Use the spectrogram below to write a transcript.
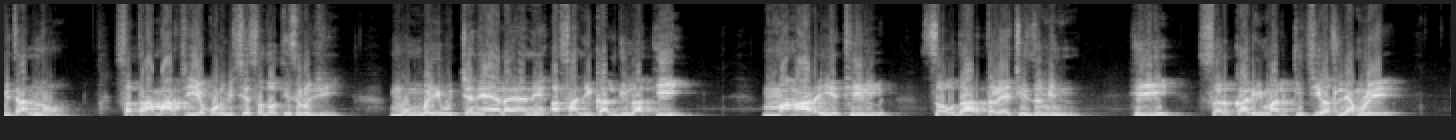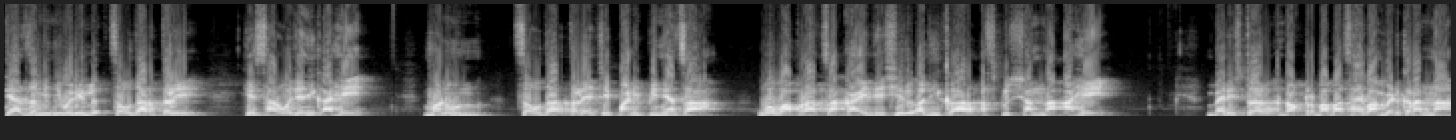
मित्रांनो सतरा मार्च एकोणवीसशे सदोतीस रोजी मुंबई उच्च न्यायालयाने असा निकाल दिला की महाड येथील चौदार तळ्याची जमीन ही सरकारी मालकीची असल्यामुळे त्या जमिनीवरील चौदार तळे हे सार्वजनिक आहे. म्हणून चौदार तळ्याचे पाणी पिण्याचा व वापराचा कायदेशीर अधिकार अस्पृश्यांना आहे. बॅरिस्टर डॉक्टर बाबासाहेब आंबेडकरांना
